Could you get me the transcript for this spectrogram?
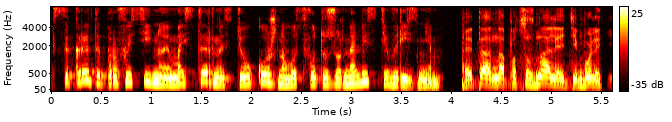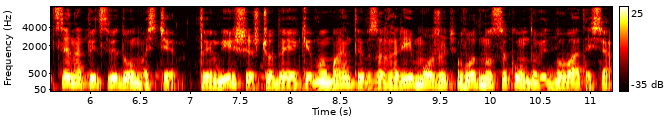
Секрети професійної майстерності у кожного з фотожурналістів різні. Це на підсознанні, тим більше Це на підсвідомості. Тим більше, що деякі моменти взагалі можуть в одну секунду відбуватися.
